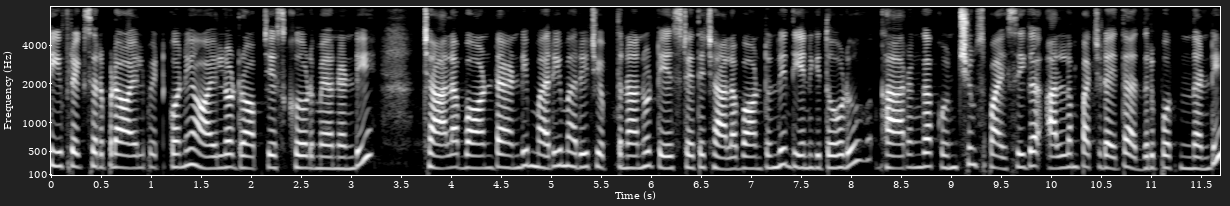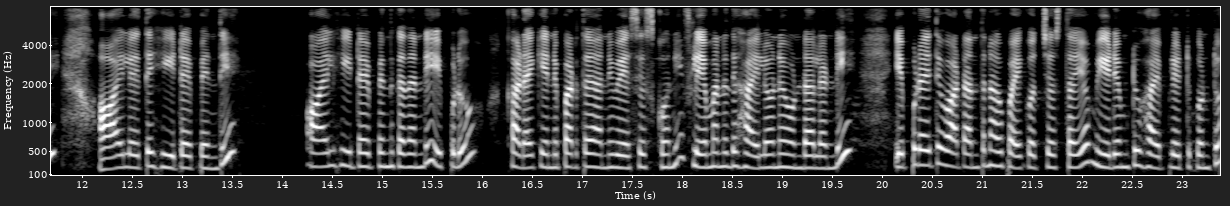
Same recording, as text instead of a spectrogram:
డీప్ ఫ్రైకి సరిపడా ఆయిల్ పెట్టుకొని ఆయిల్లో డ్రాప్ చేసుకోవడమేనండి. చాలా బాగుంటాయండి. మరీ మరీ చెప్తున్నాను టేస్ట్ అయితే చాలా బాగుంటుంది. దీనికి తోడు కారంగా కొంచెం స్పైసీగా అల్లం పచ్చడి అయితే అదిరిపోతుందండి. ఆయిల్ అయితే హీట్ అయిపోయింది. ఆయిల్ హీట్ అయిపోయింది కదండి. ఇప్పుడు కడాయికి ఎన్ని పడతాయో అన్నీ వేసేసుకొని ఫ్లేమ్ అనేది హైలోనే ఉండాలండి. ఎప్పుడైతే వాటంతా నాకు పైకి వచ్చేస్తాయో మీడియం టు హై పెట్టుకుంటూ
